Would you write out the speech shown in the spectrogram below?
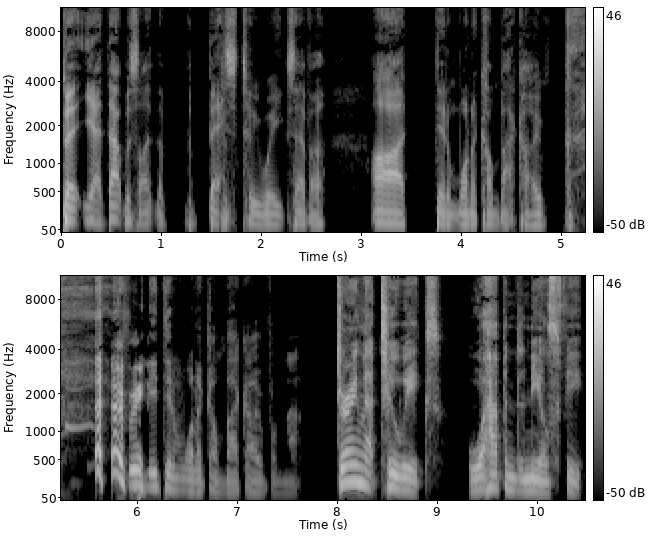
But yeah, that was like the the best two weeks ever. I didn't want to come back home. I really didn't want to come back home from that. During that two weeks, what happened to Neil's feet?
